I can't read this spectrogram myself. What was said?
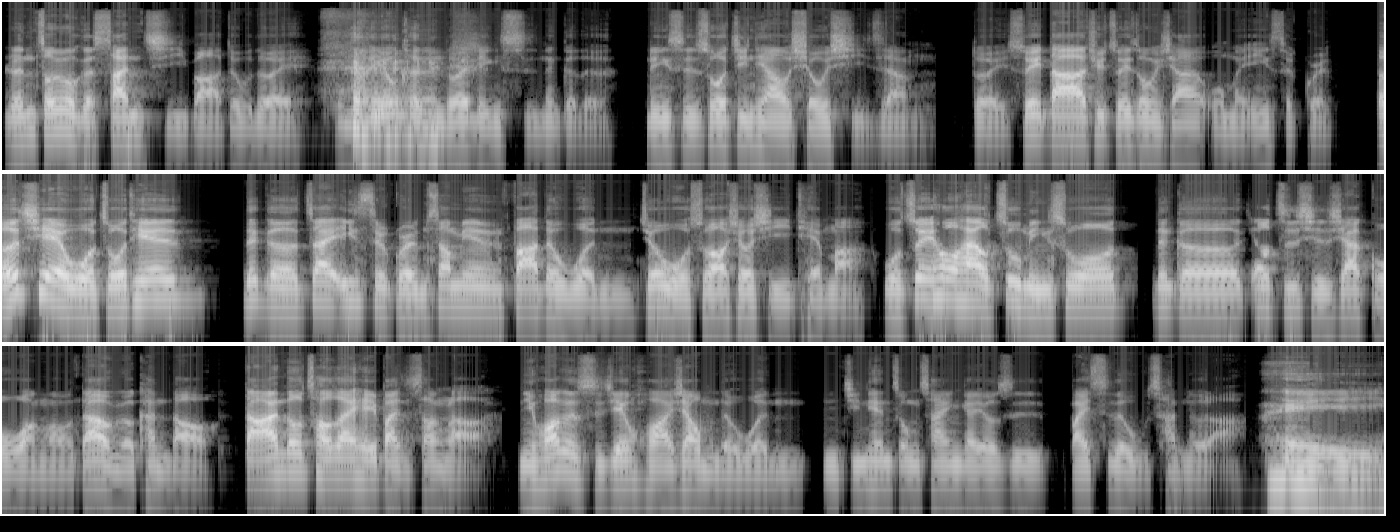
人总有个三级吧，对不对？我们很有可能都会临时那个的，临时说今天要休息这样。对，所以大家去追踪一下我们 Instagram。而且我昨天那个在 Instagram 上面发的文，就我说要休息一天嘛，我最后还有注明说那个要支持一下国王哦，大家有没有看到？答案都抄在黑板上啦。你花个时间划一下我们的文，你今天中餐应该又是白吃的午餐了啦。嘿，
